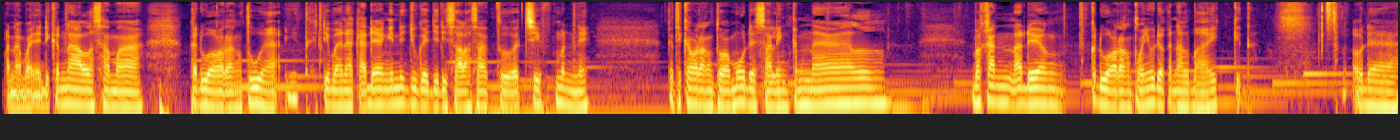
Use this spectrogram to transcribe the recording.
apa namanya dikenal sama kedua orang tua gitu. Di mana kadang ini juga jadi salah satu achievement ya ketika orang tuamu udah saling kenal. Bahkan ada yang kedua orang tuanya udah kenal baik gitu. Udah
